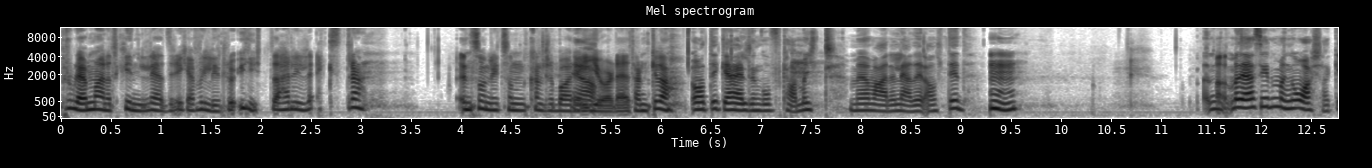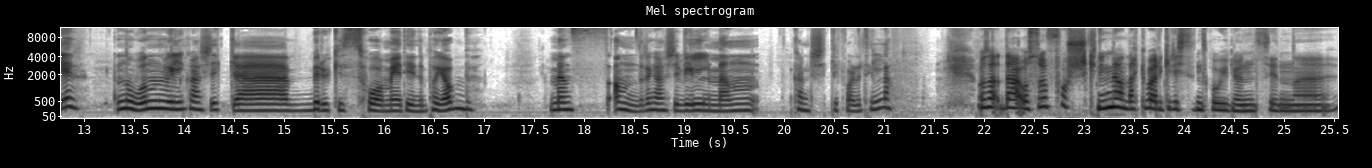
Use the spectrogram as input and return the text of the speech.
problemet er at kvinnelige ledere ikke er villige til å yte det her lille ekstra. En sånn litt sånn kanskje bare Ja. gjør det-tanke, da. Og at det ikke er helt sånn komfortabelt med å være leder alltid. Mm. Men det er sikkert mange årsaker. Noen vil kanskje ikke bruke så mye tid på jobb, mens andre kanskje vil, men kanskje ikke får det til, da. Så, det er også forskning, da. Det er ikke bare Kristin Skog Lund sine,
